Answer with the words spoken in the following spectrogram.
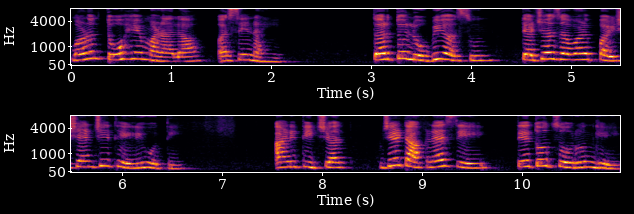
म्हणून तो हे म्हणाला असे नाही. तर तो लोभी असून त्याच्याजवळ पैशांची थैली होती आणि तिच्यात जे टाकण्यास येई ते तो चोरून घेई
